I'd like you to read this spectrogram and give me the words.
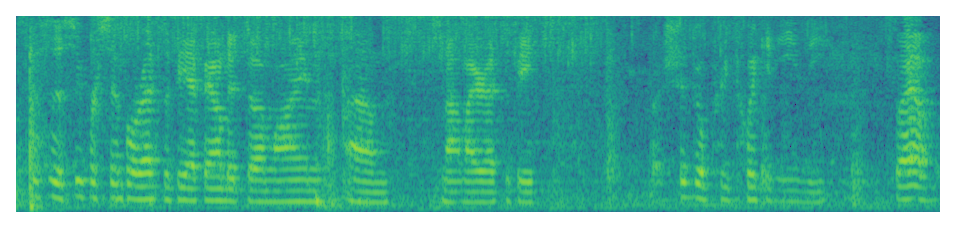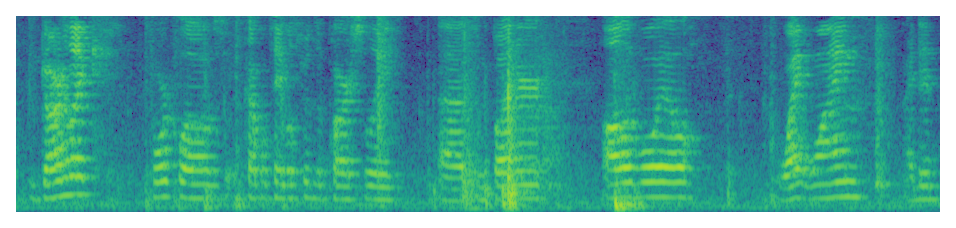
So this is a super simple recipe. I found it online. Um, it's not my recipe, but it should go pretty quick and easy. So I have garlic, four cloves, a couple tablespoons of parsley, uh, some butter, olive oil, white wine. I did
